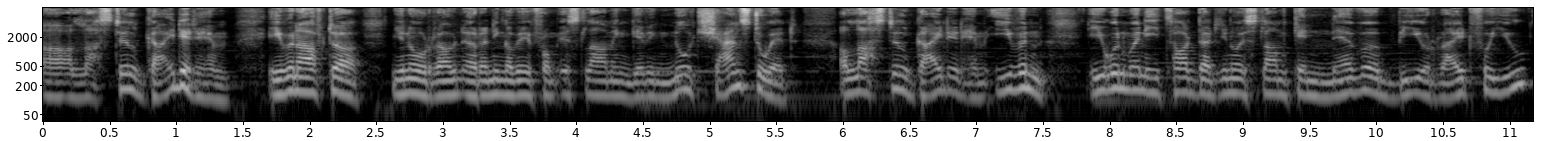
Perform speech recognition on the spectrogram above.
uh, Allah still guided him. Even after, you know, run, uh, running away from Islam and giving no chance to it, Allah still guided him. Even, even when he thought that, you know, Islam can never be right for you,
